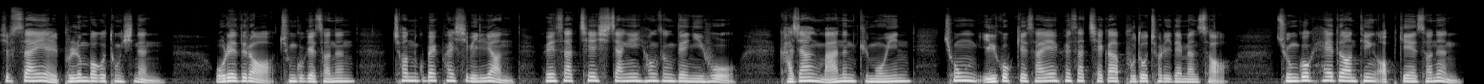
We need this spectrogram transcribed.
14일 블룸버그 통신은 올해 들어 중국에서는 1981년 회사채 시장이 형성된 이후 가장 많은 규모인 총 7개사의 회사채가 부도 처리되면서 중국 헤드헌팅 업계에서는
